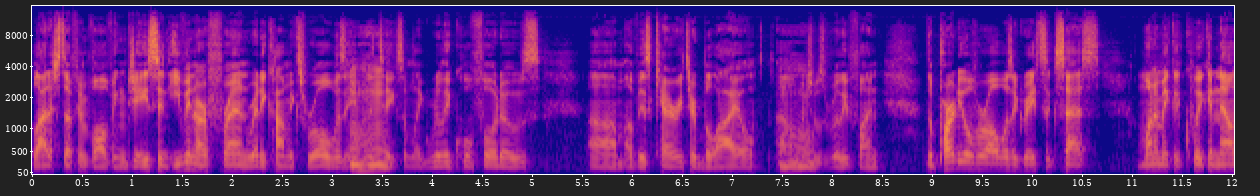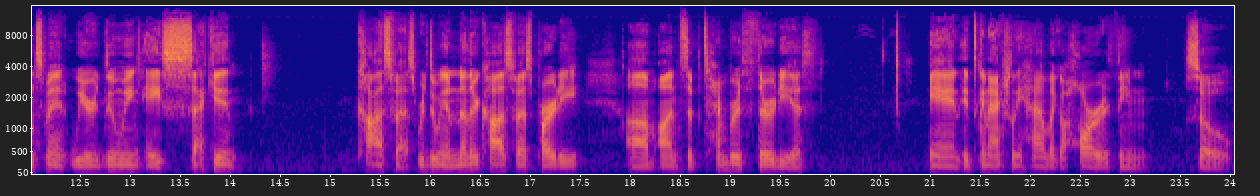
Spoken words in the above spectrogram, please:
a lot of stuff involving Jason. Even our friend Ready Comics Roll was able mm-hmm. to take some like really cool photos um, of his character Belial, um, mm-hmm. which was really fun. The party overall was a great success. Want to make a quick announcement? We are doing a second Cosfest. We're doing another Cosfest party um, on September 30th, and it's gonna actually have like a horror theme. So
